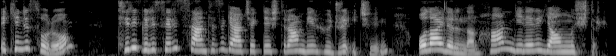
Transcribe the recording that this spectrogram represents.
İkinci soru. Trigliserit sentezi gerçekleştiren bir hücre için olaylarından hangileri yanlıştır?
